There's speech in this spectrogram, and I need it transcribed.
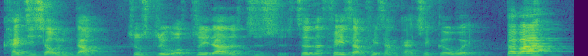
开启小铃铛，就是对我最大的支持。真的非常非常感谢各位，拜拜。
